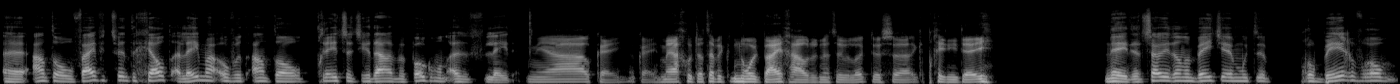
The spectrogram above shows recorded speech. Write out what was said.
eh, aantal 25 geldt alleen maar over het aantal trades dat je gedaan hebt met Pokémon uit het verleden. Ja, oké, oké. Maar ja, goed, dat heb ik nooit bijgehouden natuurlijk, dus eh, ik heb geen idee. Nee, dat zou je dan een beetje moeten proberen. Vooral,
